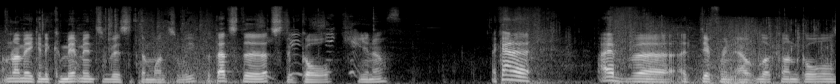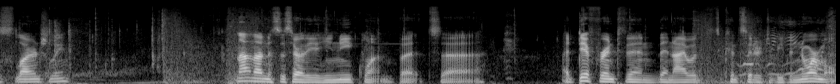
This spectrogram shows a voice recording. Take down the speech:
I'm not making a commitment to visit them once a week, but that's the that's the goal, you know. I kind of I have uh, a different outlook on goals largely. Not not necessarily a unique one, but uh, a different than than I would consider to be the normal.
